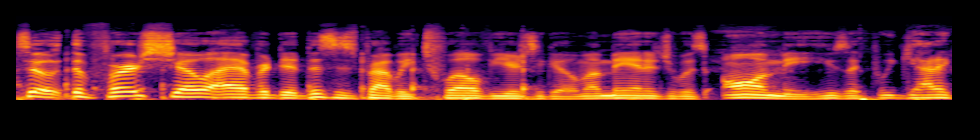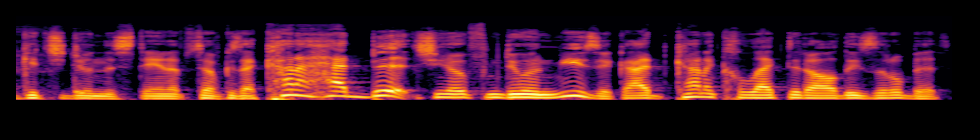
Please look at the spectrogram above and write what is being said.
so. The first show I ever did, this is probably 12 years ago. My manager was on me. He was like, "We got to get you doing the stand up stuff because I kind of had bits, you know, from doing music. I'd kind of collected all these little bits."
